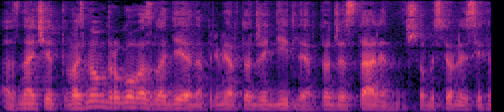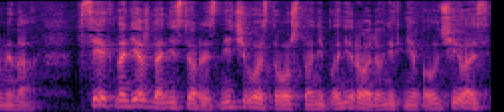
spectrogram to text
Значит, возьмем другого злодея, например, тот же Гитлер, тот же Сталин, чтобы стерлись их имена. Все их надежды, они стерлись. Ничего из того, что они планировали, у них не получилось.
